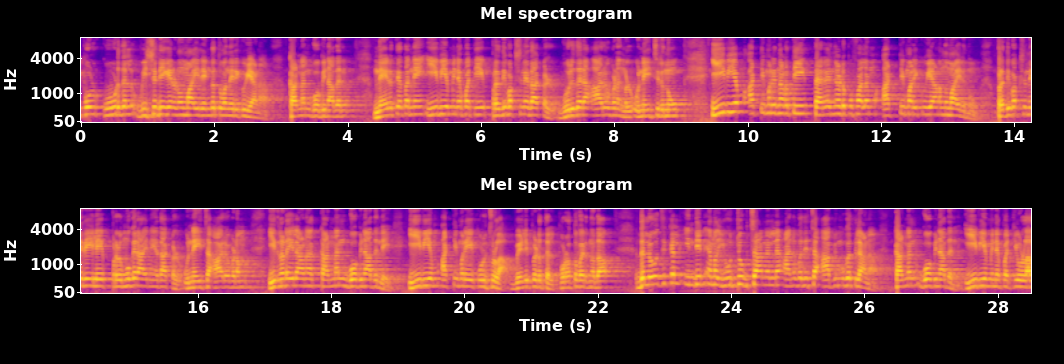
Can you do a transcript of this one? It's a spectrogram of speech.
ഇപ്പോൾ കൂടുതൽ വിശദീകരണവുമായി രംഗത്ത് വന്നിരിക്കുകയാണ് കണ്ണൻ ഗോപിനാഥൻ. നേരത്തെ തന്നെ ഇ വി എമ്മിനെ പറ്റി പ്രതിപക്ഷ നേതാക്കൾ ഗുരുതര ആരോപണങ്ങൾ ഉന്നയിച്ചിരുന്നു. ഇ വി എം അട്ടിമറി നടത്തി തെരഞ്ഞെടുപ്പ് ഫലം അട്ടിമറിക്കുകയാണെന്നുമായിരുന്നു പ്രതിപക്ഷ നിരയിലെ പ്രമുഖരായ നേതാക്കൾ ഉന്നയിച്ച ആരോപണം. ഇതിനിടയിലാണ് കണ്ണൻ ഗോപിനാഥിന്റെ ഇ വി എം അട്ടിമറിയെക്കുറിച്ചുള്ള വെളിപ്പെടുത്തൽ പുറത്തുവരുന്നത്. ദ ലോജിക്കൽ ഇന്ത്യൻ എന്ന യൂട്യൂബ് ചാനലിന് അനുവദിച്ച അഭിമുഖത്തിലാണ് കണ്ണൻ ഗോപിനാഥൻ ഇ വി എമ്മിനെ പറ്റിയുള്ള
